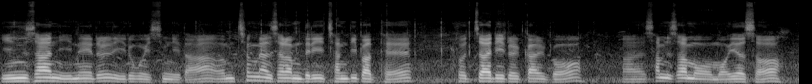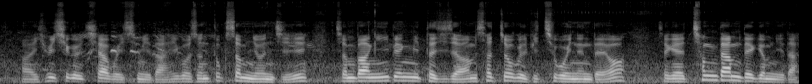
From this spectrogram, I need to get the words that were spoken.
인산 인해를 이루고 있습니다. 엄청난 사람들이 잔디밭에 돗자리를 깔고 아, 335 모여서 아, 휴식을 취하고 있습니다. 이곳은 뚝섬 연지 전방 200m 지점 서쪽을 비추고 있는데요. 저게 청담대교입니다.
